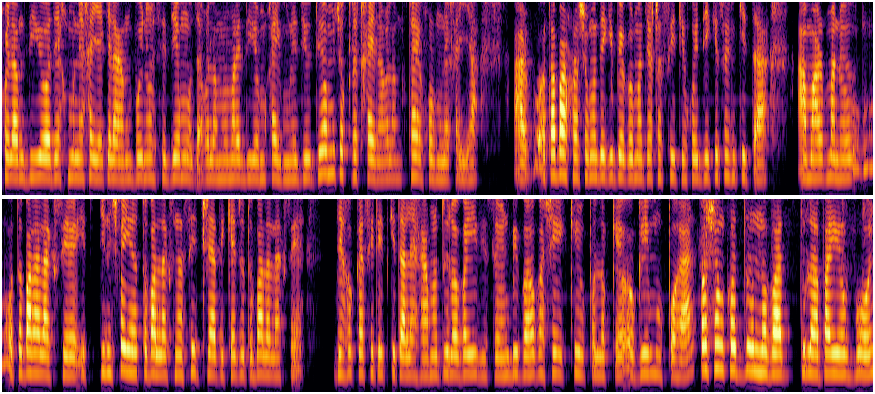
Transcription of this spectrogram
কইলাম দিও, দেখ মনে খাইয়া গেলাম, বইন হয়েছে যে মজা, কইলাম আমার দিও, আমি খাই মনে যদিও আমি চকলেট খাই না তাই কর মনে খাইয়া। আর বার করার সময় দেখি বেগর মাঝে একটা সিটি হয়ে দেখেছেন কিতা আমার মানে অত ভালো লাগছে জিনিস পাই অত ভালো লাগছে না, সিটিটা দেখে যত ভালো লাগছে। দেখো কা সিটিত কিতা লেখা, আমার দুলাবাই দিয়েছে বিবাহ বার্ষিকীর উপলক্ষে অগ্রিম উপহার। অসংখ্য ধন্যবাদ দুলাবাই ও বোন।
